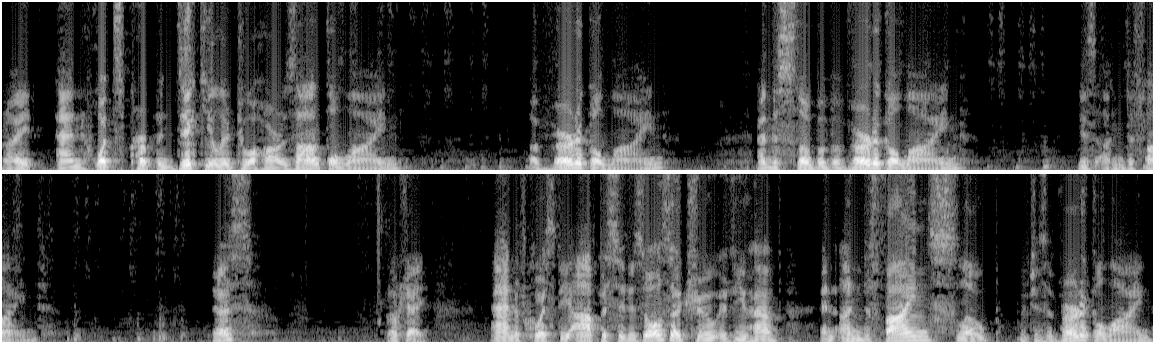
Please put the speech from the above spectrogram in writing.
right? And what's perpendicular to a horizontal line, a vertical line, and the slope of a vertical line is undefined. Yes? Okay. And of course, the opposite is also true if you have an undefined slope, which is a vertical line,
